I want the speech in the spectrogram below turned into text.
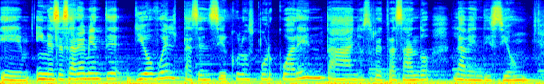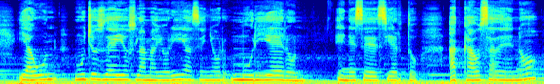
Eh, innecesariamente dio vueltas en círculos por 40 años retrasando la bendición. Y aún muchos de ellos, la mayoría, Señor, murieron en ese desierto a causa de no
